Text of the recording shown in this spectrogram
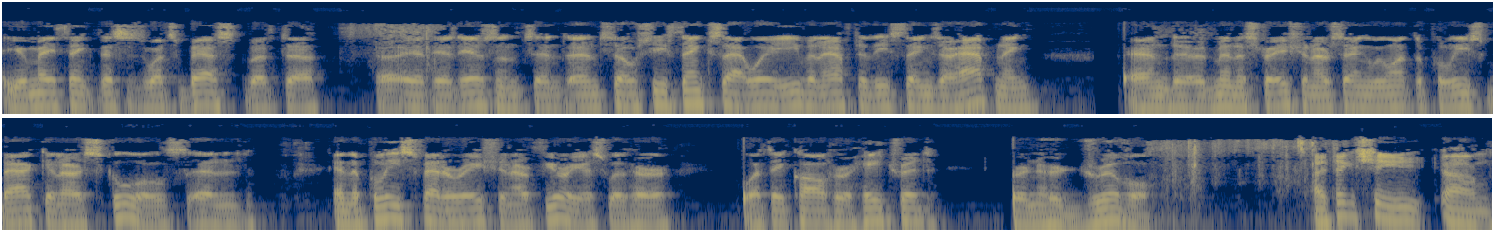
you may think this is what's best, but it, it isn't. And and so she thinks that way even after these things are happening and the administration are saying we want the police back in our schools and and the police federation are furious with her what they call her hatred and her drivel. I think she um,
